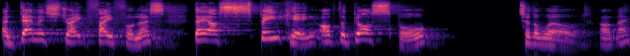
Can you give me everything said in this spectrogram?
and demonstrate faithfulness, they are speaking of the gospel to the world, aren't they?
